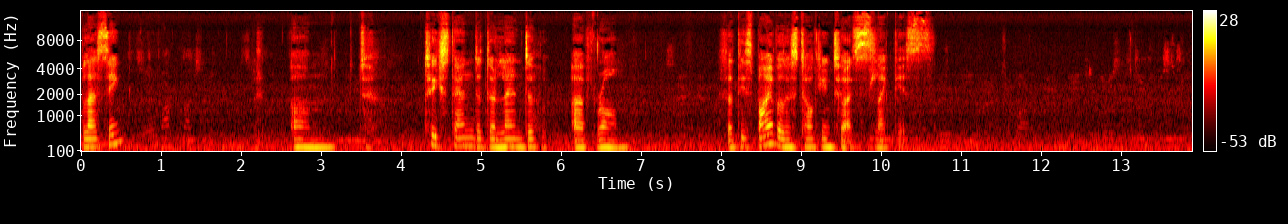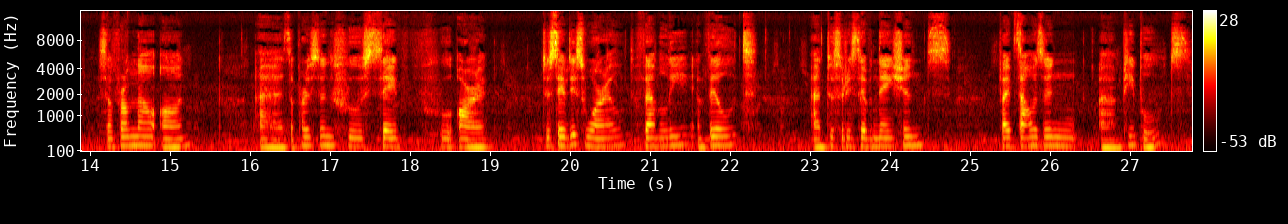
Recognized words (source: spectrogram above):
blessing um, to, to extend the land of Rome. So this Bible is talking to us like this. So from now on, as a person who save, who are to save this world, family and field, and to 37 nations, 5,000 um, peoples.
